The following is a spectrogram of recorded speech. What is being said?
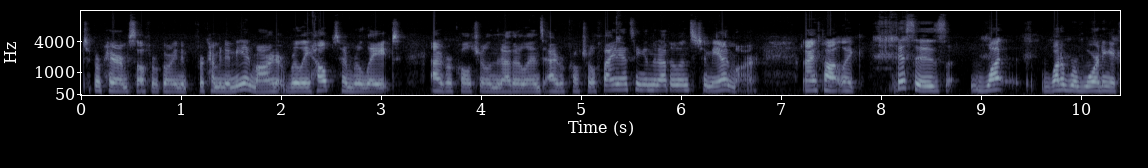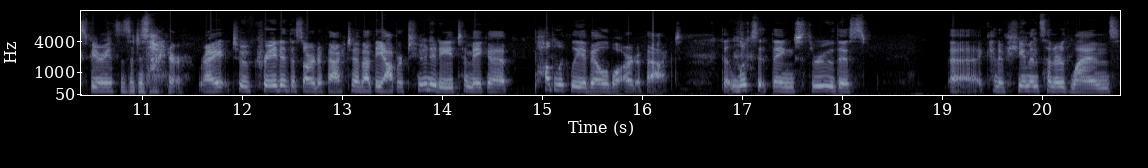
to prepare himself for going to, for coming to Myanmar, and it really helped him relate agriculture in the Netherlands, agricultural financing in the Netherlands to Myanmar. And I thought, like, this is what what a rewarding experience as a designer, right? To have created this artifact, to have had the opportunity to make a publicly available artifact that looks at things through this uh, kind of human-centered lens,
